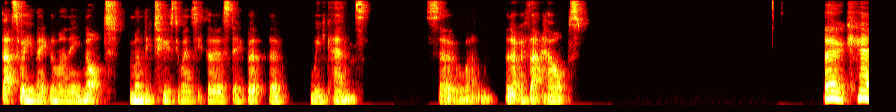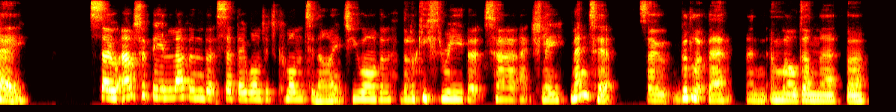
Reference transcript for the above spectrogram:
that's where you make the money, not Monday, Tuesday, Wednesday, Thursday, but the weekends. So um, I don't know if that helps. Okay. So out of the 11 that said they wanted to come on tonight, you are the, the lucky three that uh, actually meant it. So good luck there and, and well done there for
